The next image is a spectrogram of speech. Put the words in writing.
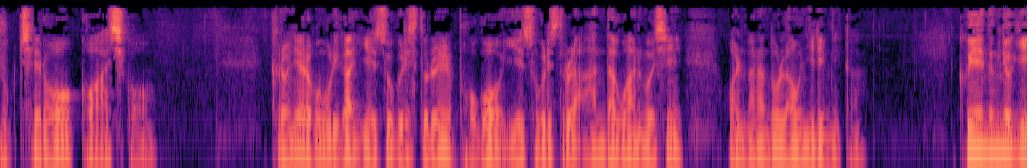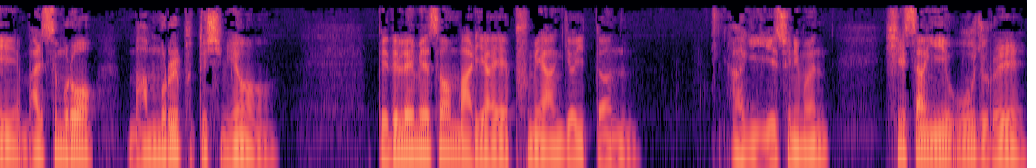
육체로 거하시고 그러니 여러분 우리가 예수 그리스도를 보고 예수 그리스도를 안다고 하는 것이 얼마나 놀라운 일입니까? 그의 능력이 말씀으로 만물을 붙드시며 베들레헴에서 마리아의 품에 안겨 있던 아기 예수님은 실상 이 우주를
